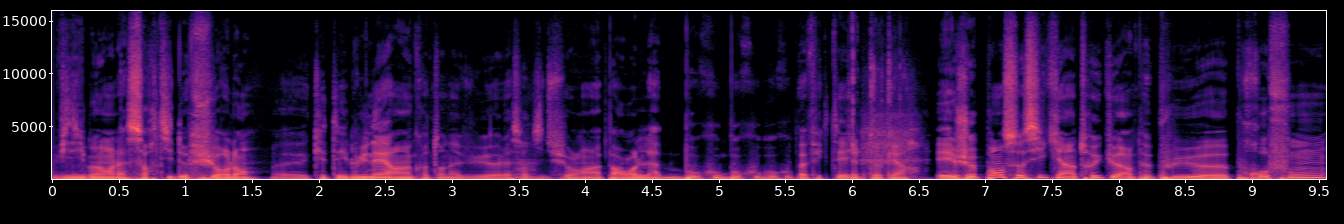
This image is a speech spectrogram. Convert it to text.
visiblement la sortie de Furlan qui était lunaire hein, quand on a vu la sortie de Furlan, apparemment l'a beaucoup beaucoup beaucoup affecté. Quel tocard. Et je pense aussi qu'il y a un truc un peu plus profond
